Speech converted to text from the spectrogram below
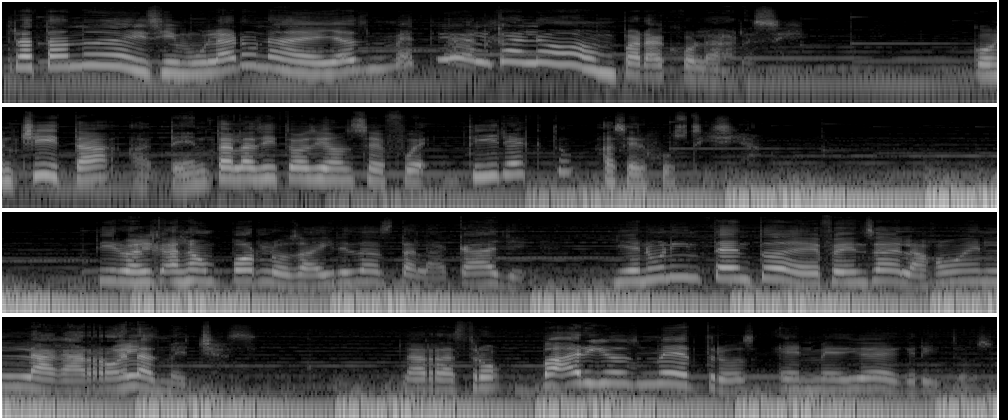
Tratando de disimular, una de ellas metió el galón para colarse. Conchita, atenta a la situación, se fue directo a hacer justicia. Tiró el galón por los aires hasta la calle y en un intento de defensa de la joven la agarró de las mechas. La arrastró varios metros en medio de gritos.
